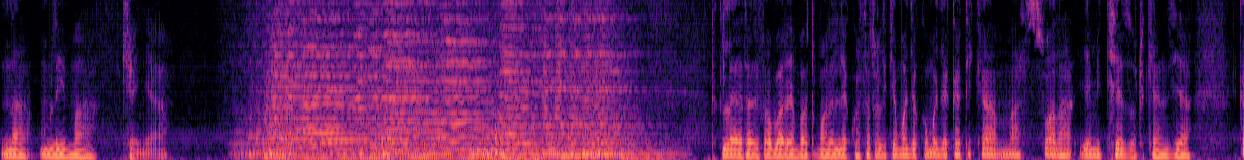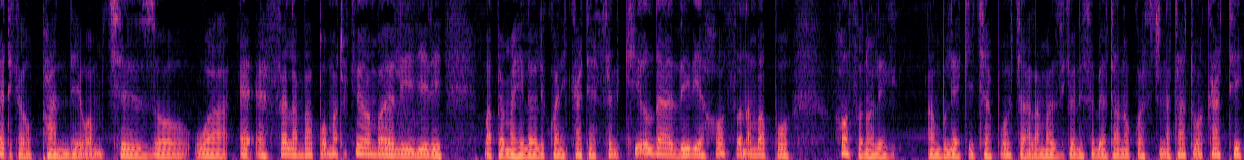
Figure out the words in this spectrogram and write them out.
na mlima Kenya. Tukilea taarifa habari ambayo tumeandalia kwa sasa, tuelekee moja kwa moja katika maswala ya michezo, tukianzia katika upande wa mchezo wa AFL ambapo matokeo ambayo yalijiri mapema hii leo ilikuwa ni kati ya St Kilda dhidi ya Hawthorn ambapo Hawthorn waliambulia kichapo cha alama zikiwa ni 75 kwa 63, wakati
